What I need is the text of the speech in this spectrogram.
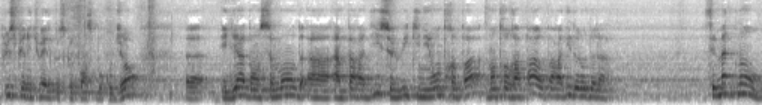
plus spirituel que ce que pensent beaucoup de gens, euh, il y a dans ce monde un, paradis, celui qui n'y entre pas n'entrera pas au paradis de l'au-delà. C'est maintenant,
